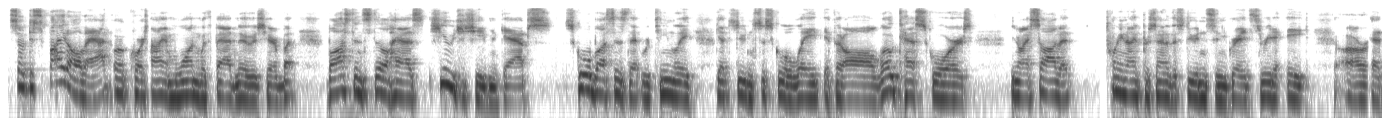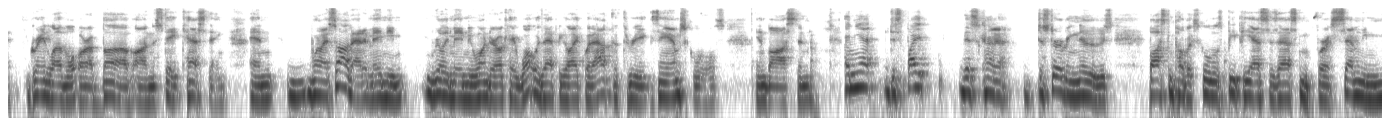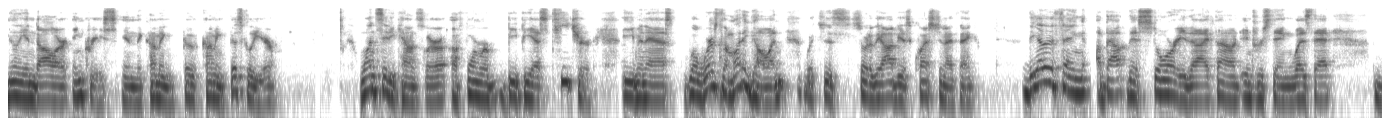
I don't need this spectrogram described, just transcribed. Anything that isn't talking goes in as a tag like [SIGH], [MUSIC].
So, despite all that, of course, I am one with bad news here, but Boston still has huge achievement gaps. School buses that routinely get students to school late, if at all, low test scores, you know, I saw that 29% of the students in grades three to eight are at grade level or above on the state testing. And when I saw that, it made me really made me wonder okay, what would that be like without the three exam schools in Boston? And yet, despite this kind of disturbing news, Boston Public Schools BPS is asking for a $70 million increase in the coming for the coming fiscal year. One city councilor, a former BPS teacher, even asked, Well, where's the money going? Which is sort of the obvious question, I think. The other thing about this story that I found interesting was that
